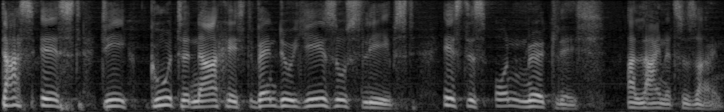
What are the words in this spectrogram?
Das ist die gute Nachricht. Wenn du Jesus liebst, ist es unmöglich, alleine zu sein.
